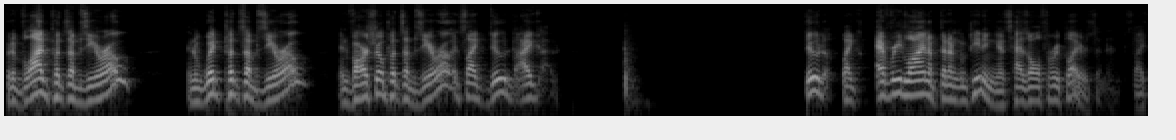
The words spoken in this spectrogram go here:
But if Vlad puts up zero and Witt puts up zero and Varsho puts up zero, it's like, dude, I dude, like every lineup that I'm competing against has all three players in it. It's like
